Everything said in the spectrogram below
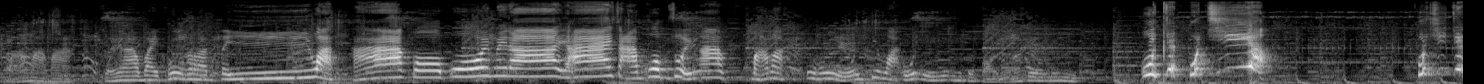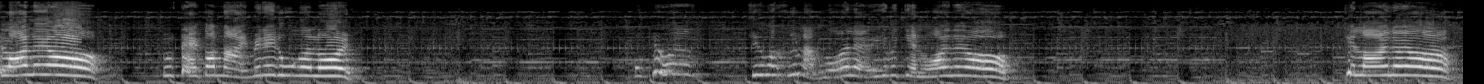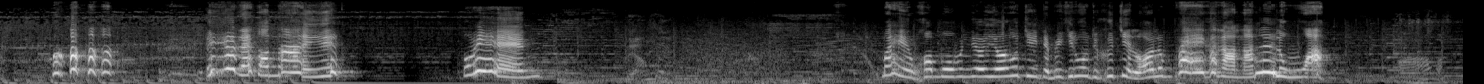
มามามาสวยงามไวคู่การันตีว่ะหากบโอ้ยไม่ได้หายสามกบสวยงามมามาโอ้โหไอ้ที่ว่ะโอ้ยเองมีตัวต่ออยู่นะเพื่อนไม่มีโอ้ยเจ็บ ไม่เห็นคอมโบมันเยอะๆก็จริงแต่ไม่คิดว่าจะขึ้นเจ็ดร้อยแล้วแพงขนาดนั้นเลยเหรอวะ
